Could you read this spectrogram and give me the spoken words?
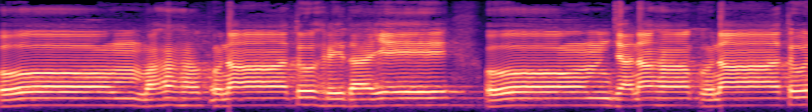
ॐ महः पुनातु हृदये। ॐ जनः पुनातु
